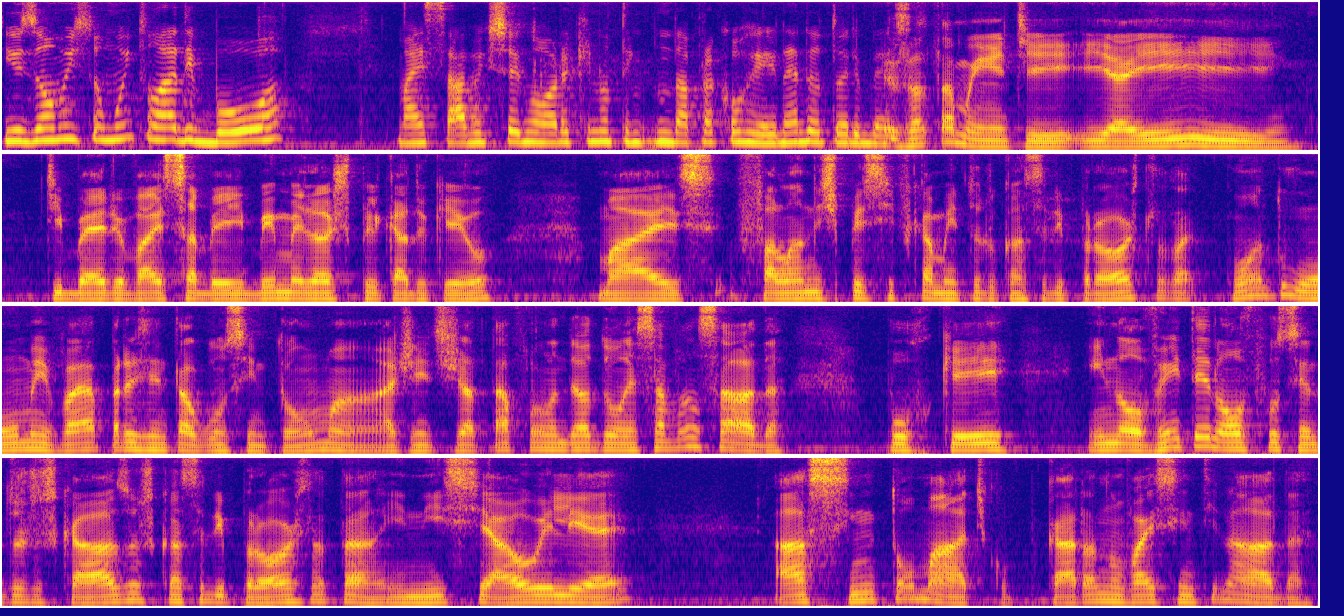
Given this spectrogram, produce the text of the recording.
e os homens estão muito lá de boa, mas sabem que chega uma hora que não, tem, não dá para correr, né, doutor Iberto? Exatamente, e aí Tibério vai saber bem melhor explicar do que eu, mas falando especificamente do câncer de próstata, quando o homem vai apresentar algum sintoma, a gente já está falando de uma doença avançada, porque em 99% dos casos, câncer de próstata inicial ele é assintomático, o cara não vai sentir nada.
